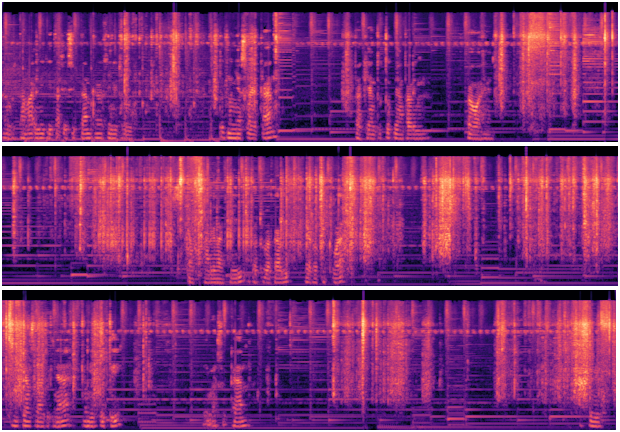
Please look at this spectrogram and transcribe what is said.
Yang pertama ini kita sisipkan ke sini dulu. Untuk menyesuaikan bagian tutup yang paling bawahnya. Satu kali lagi atau dua kali biar lebih kuat. Kemudian selanjutnya mengikuti dimasukkan sini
